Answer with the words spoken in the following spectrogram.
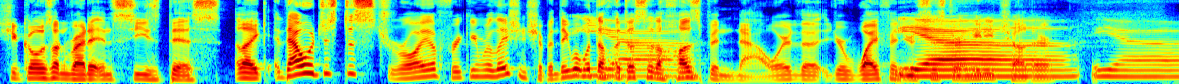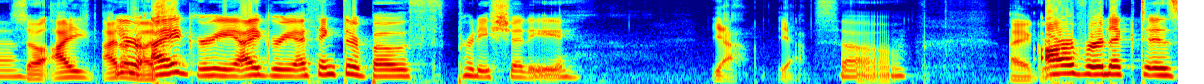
she goes on Reddit and sees this. Like that would just destroy a freaking relationship. And think about what the, it does to the husband now, where the your wife and your sister hate each other. Yeah. So I I don't You're- know. I agree. I agree. I think they're both pretty shitty. yeah, yeah, So I agree. our verdict is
